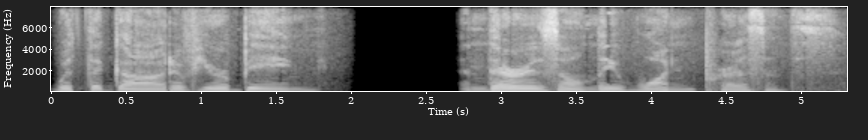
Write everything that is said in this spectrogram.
with the God of your being and there is only one presence.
